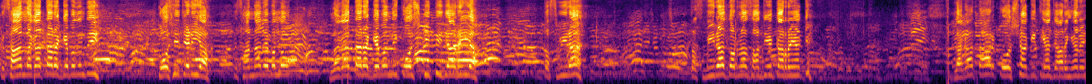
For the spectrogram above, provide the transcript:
ਕਿਸਾਨ ਲਗਾਤਾਰ ਅੱਗੇ ਵਧਣ ਦੀ ਕੋਸ਼ਿਸ਼ ਜਿਹੜੀ ਆ, ਕਿਸਾਨਾਂ ਦੇ ਵੱਲੋਂ ਲਗਾਤਾਰ ਅੱਗੇ ਵਧਣ ਦੀ ਕੋਸ਼ਿਸ਼ ਕੀਤੀ ਜਾ ਰਹੀ ਆ। ਤਸਵੀਰਾਂ ਤਸਵੀਰਾਂ ਤੁਹਾਡੇ ਨਾਲ ਸਾਂਝੀਆਂ ਕਰ ਰਹੇ ਹਾਂ ਕਿ ਲਗਾਤਾਰ ਕੋਸ਼ਿਸ਼ਾਂ ਕੀਤੀਆਂ ਜਾ ਰਹੀਆਂ ਨੇ।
